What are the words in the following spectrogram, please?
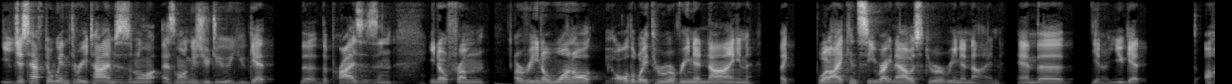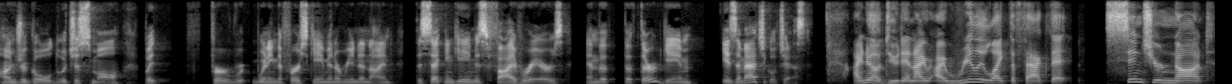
you just have to win three times as, as long as you do, you get the the prizes. And you know, from arena one all all the way through arena nine, like what I can see right now is through arena nine. And the you know, you get 100 gold, which is small, but for winning the first game in Arena 9. The second game is five rares, and the, the third game is a magical chest. I know, dude, and I, I really like the fact that since you're not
